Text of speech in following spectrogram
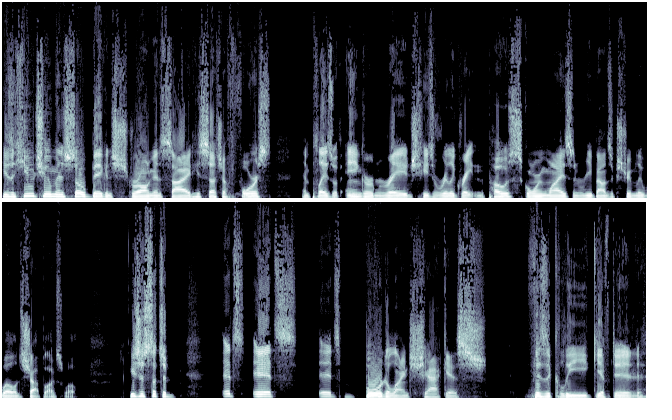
He's a huge human, so big and strong inside. He's such a force and plays with anger and rage. He's really great in the post, scoring wise, and rebounds extremely well and shot blocks well. He's just such a it's it's it's borderline Shaq-ish, physically gifted.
